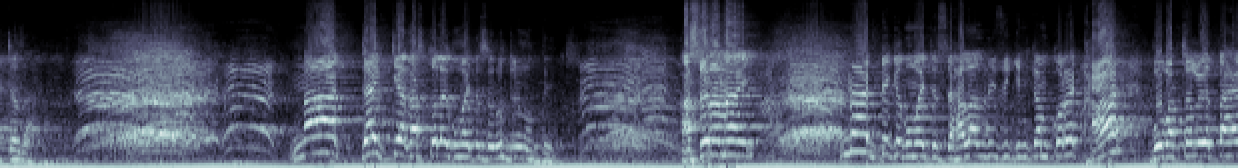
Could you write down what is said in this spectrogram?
একটা যায় না ডাইকিয়া গাছতলায় ঘুমাইতেছে রুদ্রের মধ্যে। আছে না নাই? নাক ডেকে ঘুমাইতেছে, হালাল রিজিক ইনকাম করে, খায়, বউ বাচ্চা লইয়া তাহে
